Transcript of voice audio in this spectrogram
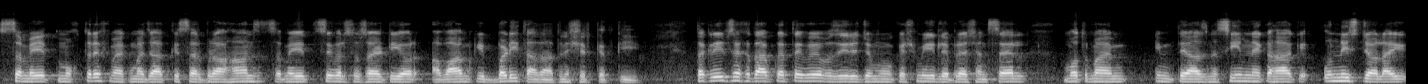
سمیت مختلف محکمہ جات کے سربراہان سمیت سول سوسائٹی اور عوام کی بڑی تعداد نے شرکت کی۔ تقریب سے خطاب کرتے ہوئے وزیر جموں کشمیر، لبریشن سیل، محترمہ امتیاز نسیم نے کہا کہ انیس جولائی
